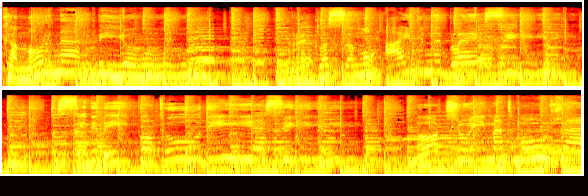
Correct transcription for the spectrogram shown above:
Dika mornar bio. Rekla sam mu ajd ne blesi. Sidi lipo tu di jesi. Hoću imat muža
